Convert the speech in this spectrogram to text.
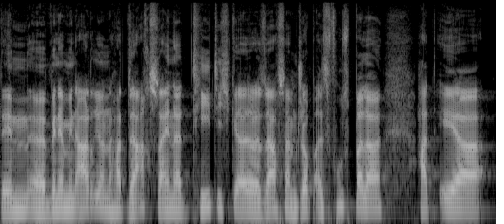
Denn äh, Benjamin Adrian hat nach seiner Tätigkeit, nach seinem Job als Fußballer, hat er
